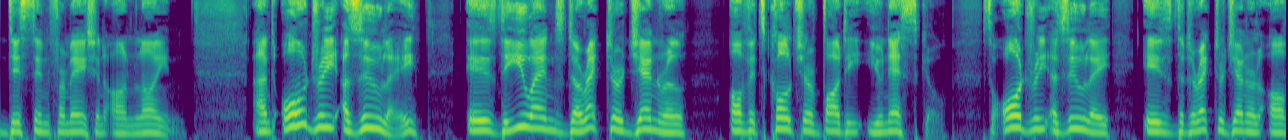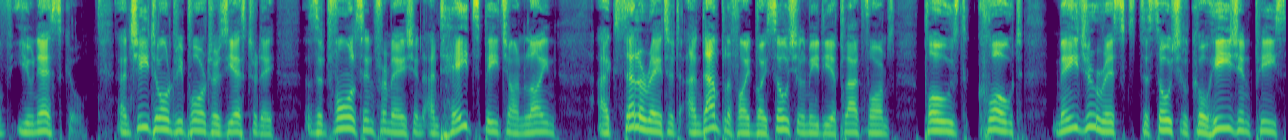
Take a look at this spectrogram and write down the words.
disinformation online. And Audrey Azoulay is the UN's Director General of its culture body UNESCO. So Audrey Azoulay is the Director General of UNESCO. And she told reporters yesterday that false information and hate speech online accelerated and amplified by social media platforms, posed, quote, major risks to social cohesion, peace,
